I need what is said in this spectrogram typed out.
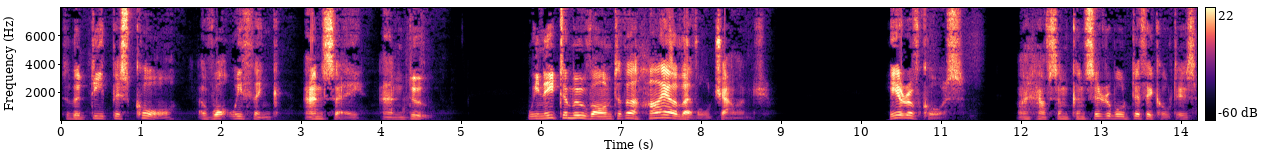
to the deepest core of what we think and say and do. We need to move on to the higher level challenge. Here, of course, I have some considerable difficulties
